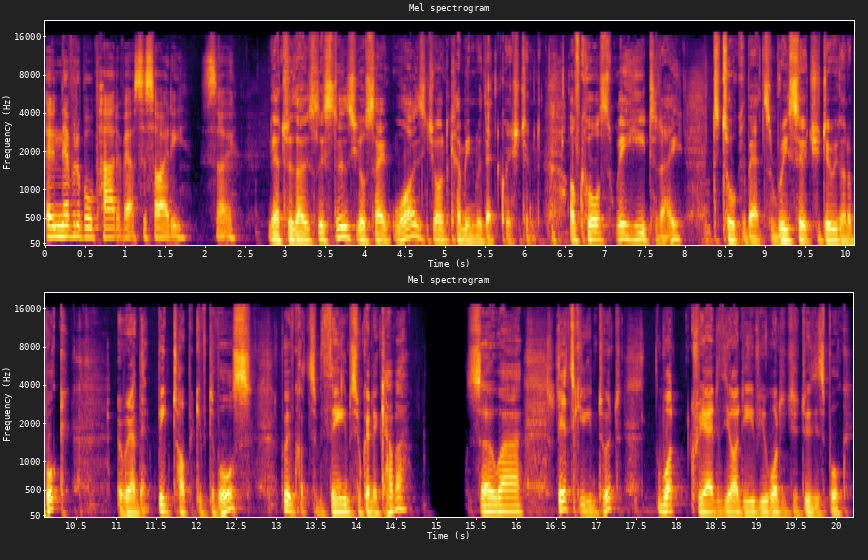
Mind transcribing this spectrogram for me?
inevitable part of our society. So. Now, to those listeners, you're saying, why has John come in with that question? Of course, we're here today to talk about some research you're doing on a book around that big topic of divorce. We've got some themes we're going to cover. So uh, let's get into it. What created the idea of you wanting to do this book?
